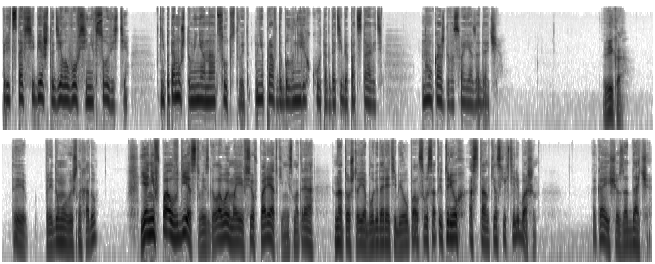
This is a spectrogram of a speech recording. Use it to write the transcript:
«Представь себе, что дело вовсе не в совести. Не потому, что у меня она отсутствует. Мне, правда, было нелегко тогда тебя подставить. Но у каждого своя задача». «Вика, ты придумываешь на ходу? Я не впал в детство, и с головой моей все в порядке, несмотря на то, что я благодаря тебе упал с высоты трех останкинских телебашен. Какая еще задача?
